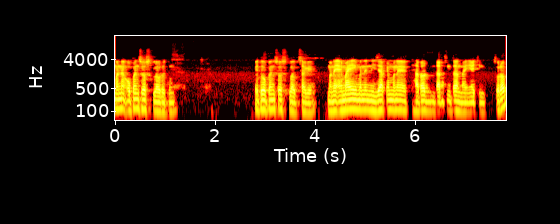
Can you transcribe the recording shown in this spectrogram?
মানে অপেন চ'ৰ্চ ক্লাউড সেইটো এইটো অপেন চ'ৰ্চ ক্লাউড চাগে। মানে এম আই মানে নিজাকে মানে হাতত ডাটা চেণ্টাৰ নাই I think Saurabh?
